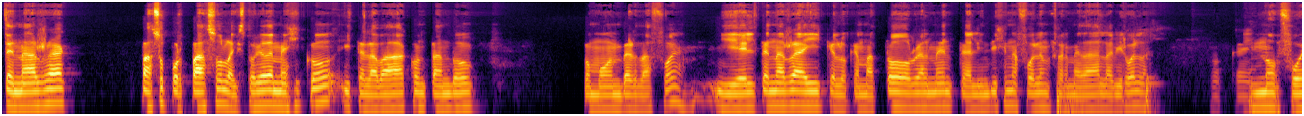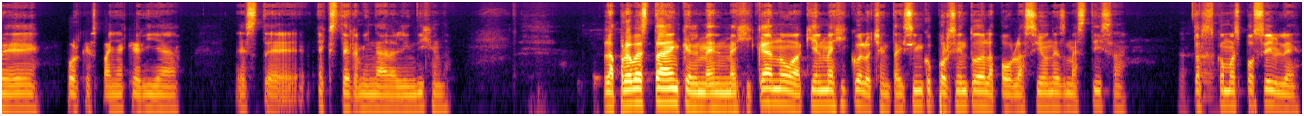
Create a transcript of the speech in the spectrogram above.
te narra paso por paso la historia de México y te la va contando como en verdad fue. Y él te narra ahí que lo que mató realmente al indígena fue la enfermedad, la viruela. No fue porque España quería este, exterminar al indígena. La prueba está en que el, mexicano, aquí en México, el 85% de la población es mestiza. Entonces, ¿cómo es posible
